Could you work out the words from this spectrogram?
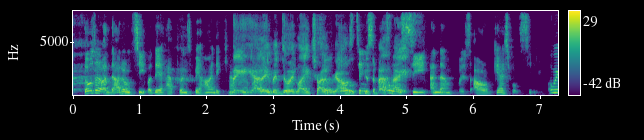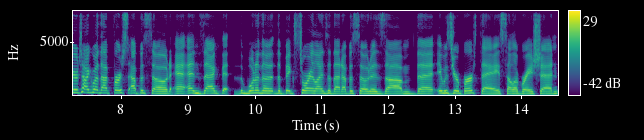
those are I don't see, but they happens behind the camera. They, yeah, right? they've been doing like trying to figure out those who gets things the I best will night. see, and then with our guests will see. we were talking about that first episode and, and zach that one of the the big storylines of that episode is um that it was your birthday celebration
